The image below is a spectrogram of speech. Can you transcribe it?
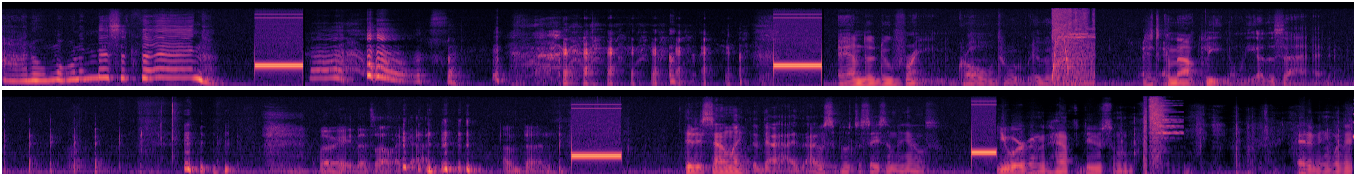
I don't want to miss a thing. Andy Dufresne crawled through a river just to come out clean on the other side. All right, that's all I got. I'm done. Did it sound like th- that I, I was supposed to say something else? You were gonna have to do some editing with it.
